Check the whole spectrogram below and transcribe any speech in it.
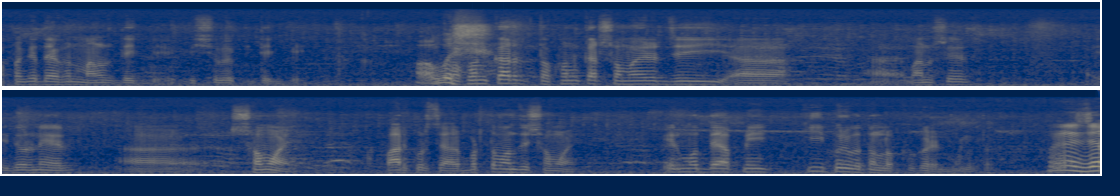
আপনাকে তো এখন মানুষ দেখবে বিশ্বব্যাপী দেখবে। তখনকার তখনকার সময়ের যেই মানুষের এই ধরনের সময় পার করছে আর বর্তমান যে সময় এর মধ্যে আপনি কি পরিবর্তন লক্ষ্য করেন মূলত? যে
